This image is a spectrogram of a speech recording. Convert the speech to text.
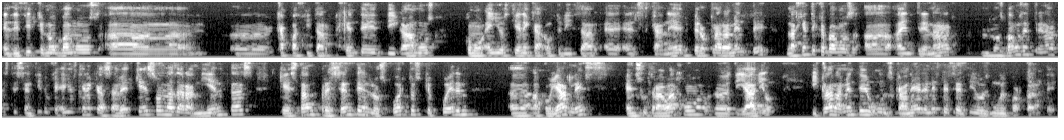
Es decir, que no vamos a capacitar gente, digamos, como ellos tienen que utilizar eh, el escáner, pero claramente la gente que vamos a, entrenar, los vamos a entrenar en este sentido, que ellos tienen que saber qué son las herramientas que están presentes en los puertos que pueden eh, apoyarles en su trabajo eh, diario. Y claramente un escáner en este sentido es muy importante.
